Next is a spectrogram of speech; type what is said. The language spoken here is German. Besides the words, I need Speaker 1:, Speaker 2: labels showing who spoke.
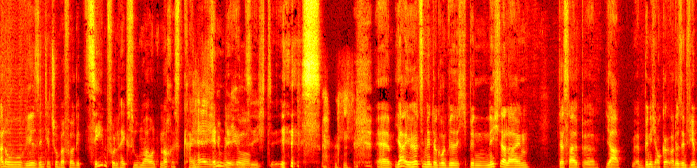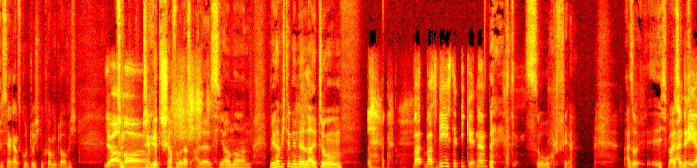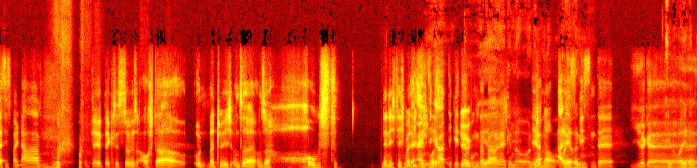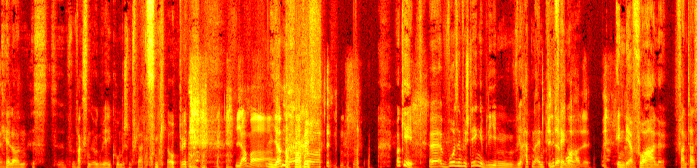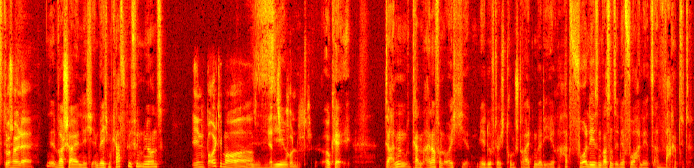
Speaker 1: Hallo, wir sind jetzt schon bei Folge 10 von Hexuma und noch ist kein hey, Ende in Sicht. äh, ja, ihr hört es im Hintergrund, ich bin nicht allein. Deshalb, äh, ja, bin ich auch, oder sind wir bisher ganz gut durchgekommen, glaube ich.
Speaker 2: Ja, Zu Mann.
Speaker 1: Dritt schaffen wir das alles. Ja, Mann. Wen habe ich denn in der Leitung?
Speaker 2: was, was weh ist denn Icke, ne?
Speaker 1: so ungefähr. Also ich weiß
Speaker 2: Andreas ja ist mal da.
Speaker 3: Und der, der Christoph ist auch da und natürlich unser, unser Host, nenne ich dich mal
Speaker 2: der einzigartige, der wunderbare.
Speaker 1: Ja, genau.
Speaker 2: Und der genau. alleswissende Jürgen.
Speaker 1: In euren Kellern ist, wachsen irgendwelche komischen Pflanzen, glaube ich.
Speaker 3: Jammer.
Speaker 1: Jammer. okay, äh, wo sind wir stehen geblieben? Wir hatten einen Cliffhanger. In der Vorhalle. In der Vorhalle. Fantastisch.
Speaker 2: Zur Hölle.
Speaker 1: Wahrscheinlich. In welchem Kaff befinden wir uns?
Speaker 2: In Baltimore.
Speaker 1: Der Zukunft. Okay. Dann kann einer von euch, ihr dürft euch drum streiten, wer die Ehre hat, vorlesen, was uns in der Vorhalle jetzt erwartet.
